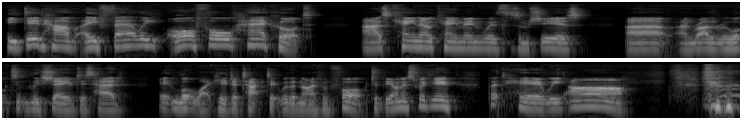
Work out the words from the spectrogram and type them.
He did have a fairly awful haircut as Kano came in with some shears uh, and rather reluctantly shaved his head. It looked like he'd attacked it with a knife and fork, to be honest with you. But here we are.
